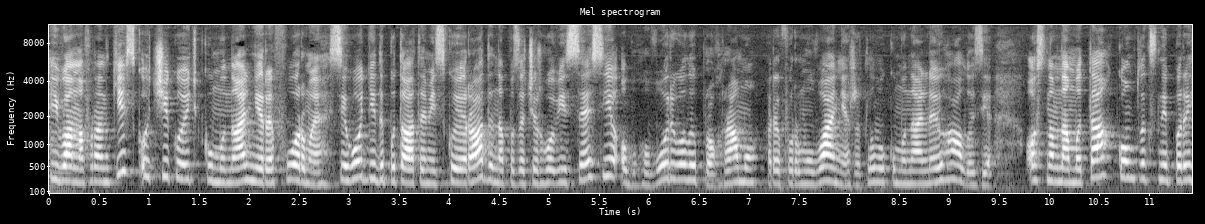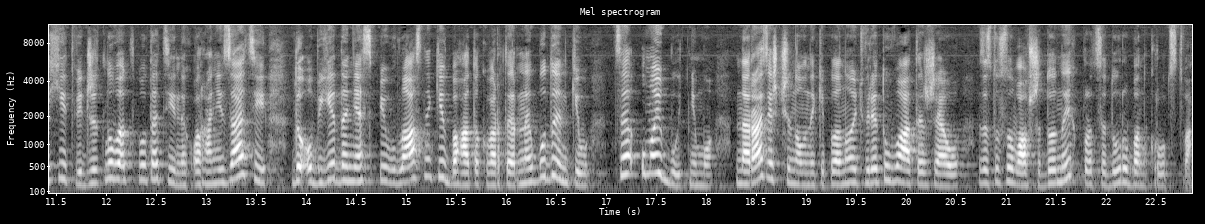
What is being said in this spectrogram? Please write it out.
Івано-Франківськ очікують комунальні реформи. Сьогодні депутати міської ради на позачерговій сесії обговорювали програму реформування житлово-комунальної галузі. Основна мета комплексний перехід від житлово-експлуатаційних організацій до об'єднання співвласників багатоквартирних будинків. Це у майбутньому. Наразі ж чиновники планують врятувати ЖЕУ, застосувавши до них процедуру банкрутства.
